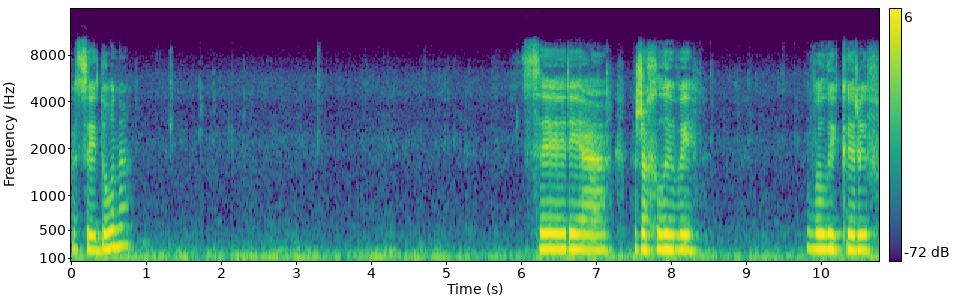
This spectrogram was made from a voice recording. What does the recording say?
Посейдона. Серія жахливий великий риф.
